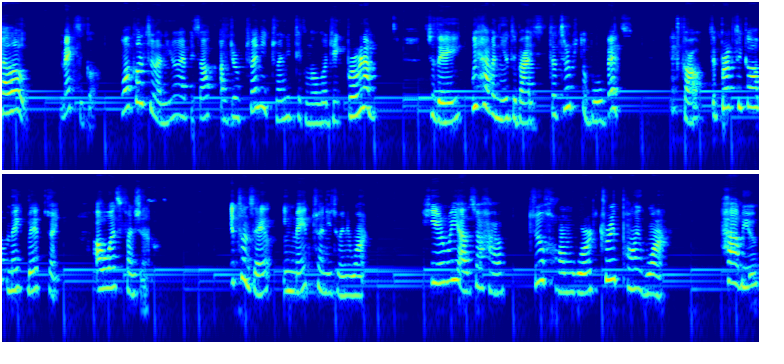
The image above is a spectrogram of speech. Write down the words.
Hello, Mexico. Welcome to a new episode of your 2020 technology program. Today, we have a new device that serves to build beds. It's called the Practical Make Bed 20, always functional. It's on sale in May 2021. Here we also have two homework 3.1. Have you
